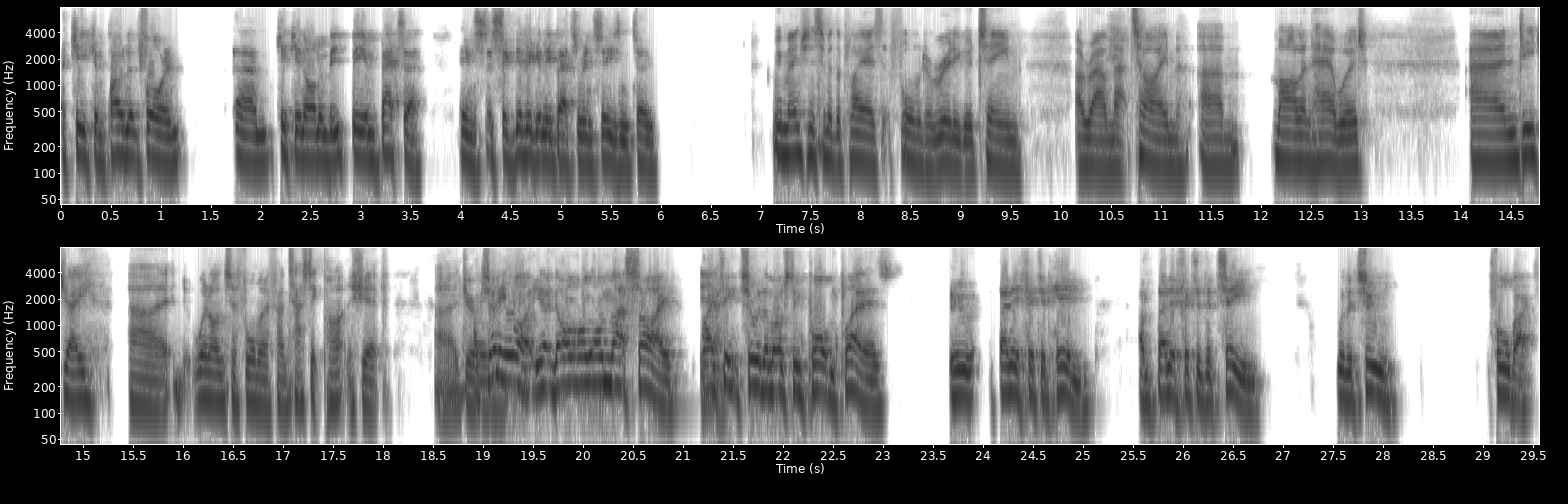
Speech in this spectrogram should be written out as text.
a key component for him um, kicking on and be, being better, in significantly better in season two. We mentioned some of the players that formed a really good team around that time. Um, Marlon Harewood and DJ uh, went on to form a fantastic partnership. Uh, during, I'll tell you what, yeah, on, on that side, yeah. I think two of the most important players who benefited him and benefited the team were the two fullbacks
